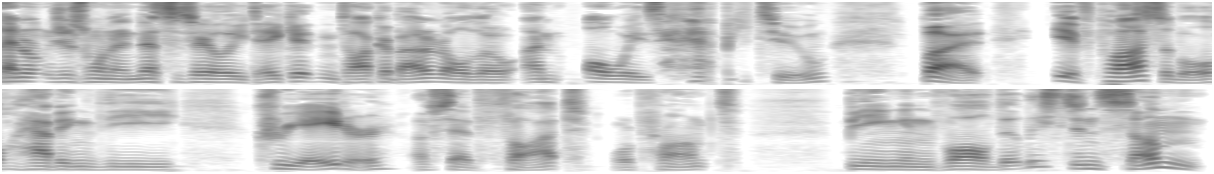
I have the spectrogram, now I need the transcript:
i don't just want to necessarily take it and talk about it although i'm always happy to. But if possible having the creator of said thought or prompt being involved, at least in some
